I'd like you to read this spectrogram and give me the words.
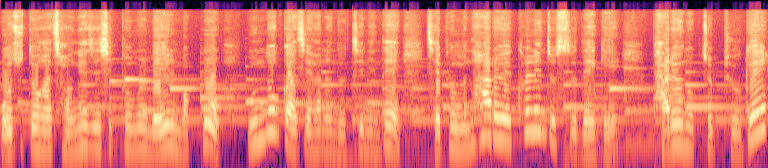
5주 동안 정해진 식품을 매일 먹고 운동까지 하는 루틴인데 제품은 하루에 클린 주스 4개, 발효 녹즙 2개,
